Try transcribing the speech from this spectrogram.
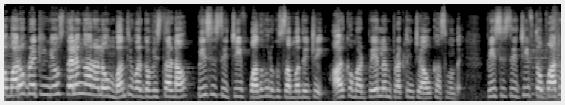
తెలంగాణలో మరో బ్రేకింగ్ న్యూస్. తెలంగాణలో మంత్రివర్గ విస్తరణ పీసీసీ చీఫ్ పదవులకు సంబంధించి హైకమాండ్ పేర్లను ప్రకటించే అవకాశం ఉంది. పీసీసీ చీఫ్తో పాటు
